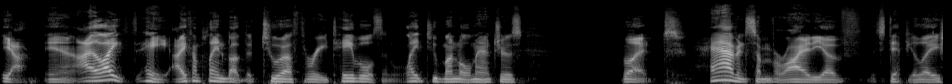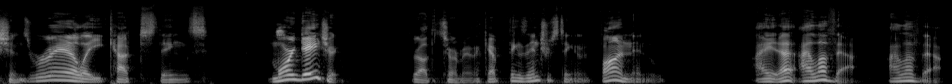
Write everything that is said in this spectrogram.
Yeah, and I liked. Hey, I complained about the two out of three tables and light tube bundle matches, but having some variety of stipulations really kept things more engaging throughout the tournament. It kept things interesting and fun, and I I love that. I love that.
